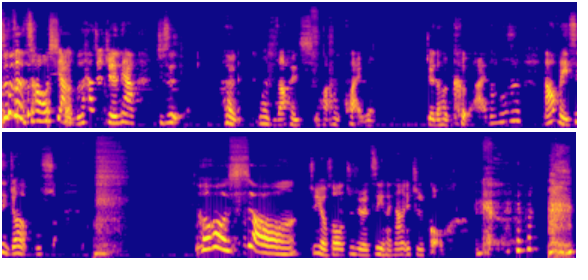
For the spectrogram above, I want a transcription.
就真的超像的。他就觉得那样就是很，我也不知道很喜欢，很快乐，觉得很可爱。然后是，然后每次你就很不爽，好好笑哦。就有时候就觉得自己很像一只狗。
